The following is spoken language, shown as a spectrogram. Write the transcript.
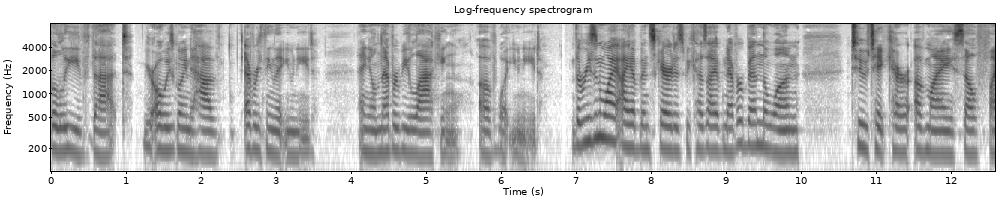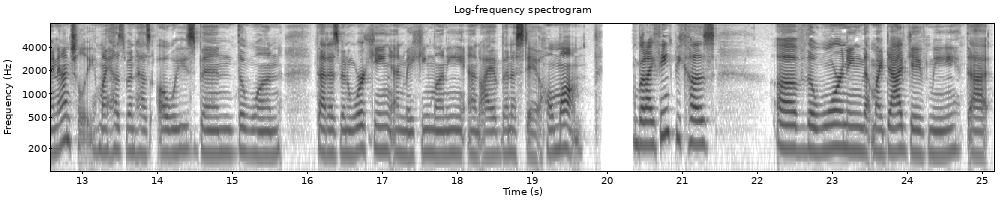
believe that you're always going to have everything that you need and you'll never be lacking of what you need. The reason why I have been scared is because I have never been the one to take care of myself financially. My husband has always been the one that has been working and making money, and I have been a stay at home mom. But I think because of the warning that my dad gave me that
